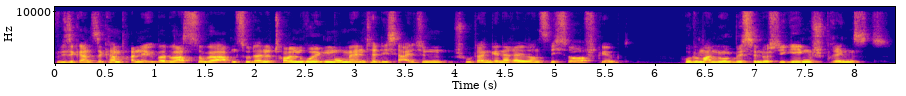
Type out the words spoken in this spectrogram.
diese ganze Kampagne über, du hast sogar ab und zu deine tollen, ruhigen Momente, die es ja eigentlich in Shootern generell sonst nicht so oft gibt. Wo du mal nur ein bisschen durch die Gegend springst,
